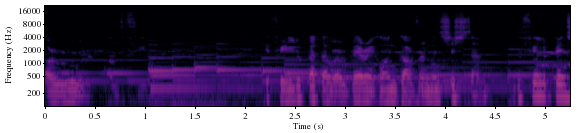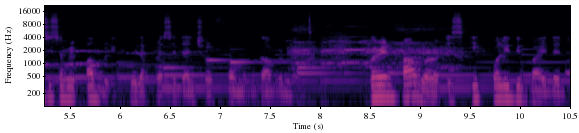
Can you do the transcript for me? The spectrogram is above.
or rule of the few. If we look at our very own government system, the Philippines is a republic with a presidential form of government, wherein power is equally divided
